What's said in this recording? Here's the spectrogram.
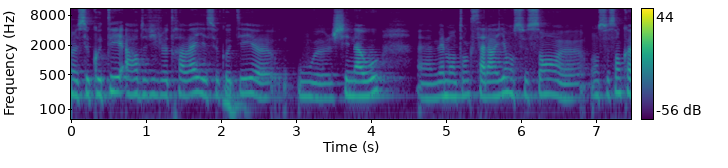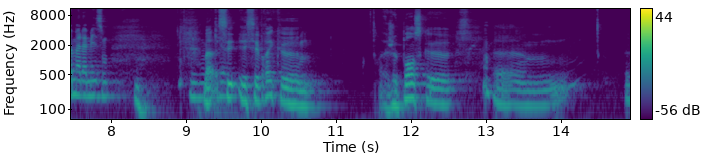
euh, ce côté art de vivre le travail et ce côté euh, où euh, chez Nao, même en tant que salarié, on se sent, on se sent comme à la maison. Donc, Bah, Et c'est vrai que je pense que euh, euh,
